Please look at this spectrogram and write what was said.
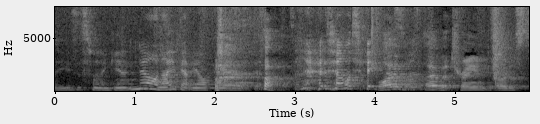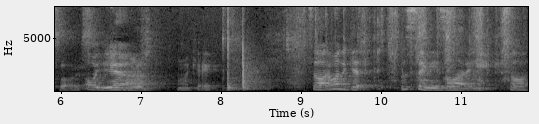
should I use this one again? No, now you've got me all out. then. so I'll take well, I this one. have, I have a trained artist's eye. Oh so, you yeah. know, Okay. So I want to get this thing needs a lot of ink. So I'm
